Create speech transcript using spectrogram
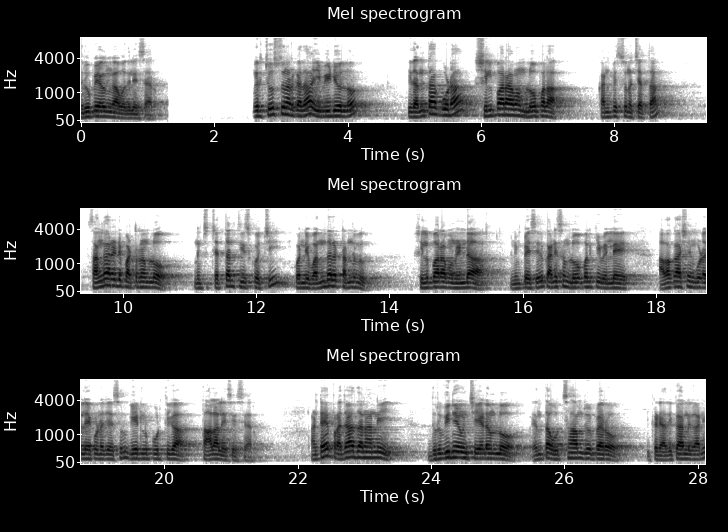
నిరుపయోగంగా వదిలేశారు. మీరు చూస్తున్నారు కదా ఈ వీడియోలో ఇదంతా కూడా శిల్పారామం లోపల కనిపిస్తున్న చెత్త. సంగారెడ్డి పట్టణంలో నుంచి చెత్తను తీసుకొచ్చి కొన్ని వందల టన్నులు శిల్పారామం నిండా నింపేశారు. కనీసం లోపలికి వెళ్ళే అవకాశం కూడా లేకుండా చేశారు. గేట్లు పూర్తిగా తాళాలు వేసేసారు అంటే ప్రజాధనాన్ని దుర్వినియోగం చేయడంలో ఎంత ఉత్సాహం చూపారో ఇక్కడి అధికారులు కానీ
